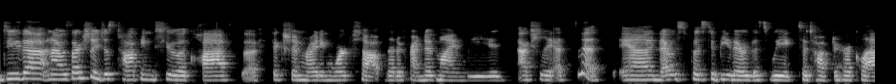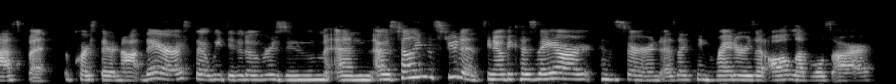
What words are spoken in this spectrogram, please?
do that. And I was actually just talking to a class, a fiction writing workshop that a friend of mine leads actually at Smith. And I was supposed to be there this week to talk to her class, but of course they're not there. So we did it over Zoom. And I was telling the students, you know, because they are concerned, as I think writers at all levels are,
